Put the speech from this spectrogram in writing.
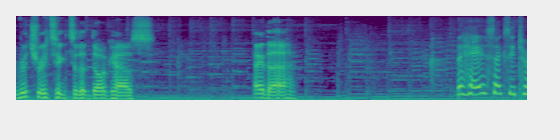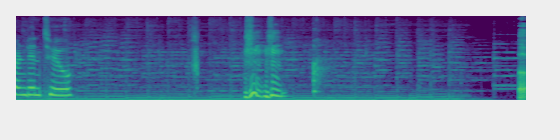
Retreating to the doghouse. Hey there. The hay sexy turned into Uh.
